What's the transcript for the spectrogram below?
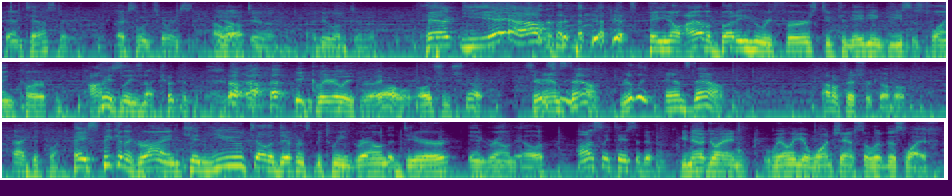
Fantastic. Excellent choice. I love tuna. I do love tuna. Heck yeah! hey, you know, I have a buddy who refers to Canadian geese as flying carp. Obviously, he's not cooking them. He clearly. Right. Oh, ocean chinook. Seriously? Hands down. Really? Hands down. I don't fish for coho. Ah, good point. Hey, speaking of grind, can you tell the difference between ground deer and ground elk? Honestly, taste the difference. You know, Duane, we only get one chance to live this life.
